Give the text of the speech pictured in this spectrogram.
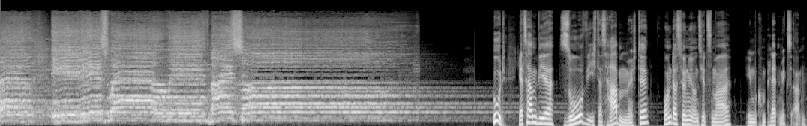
Gut, jetzt haben wir so, wie ich das haben möchte. Und das hören wir uns jetzt mal im Komplettmix an.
